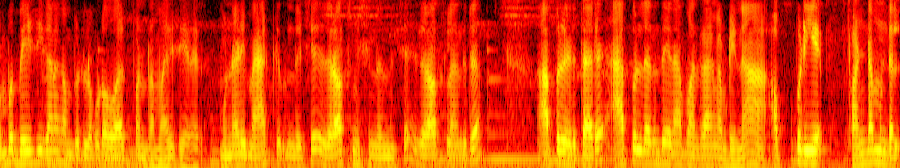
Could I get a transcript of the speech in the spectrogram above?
ரொம்ப பேசிக்கான கம்ப்யூட்டரில் கூட ஒர்க் பண்ணுற மாதிரி செய்கிறாரு முன்னாடி மேக் இருந்துச்சு ஜெராக்ஸ் மிஷின் இருந்துச்சு ஜெராக்ஸில் வந்துட்டு ஆப்பிள் எடுத்தார். ஆப்பிளில் இருந்து என்ன பண்ணுறாங்க அப்படின்னா அப்படியே ஃபண்டமெண்டல்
